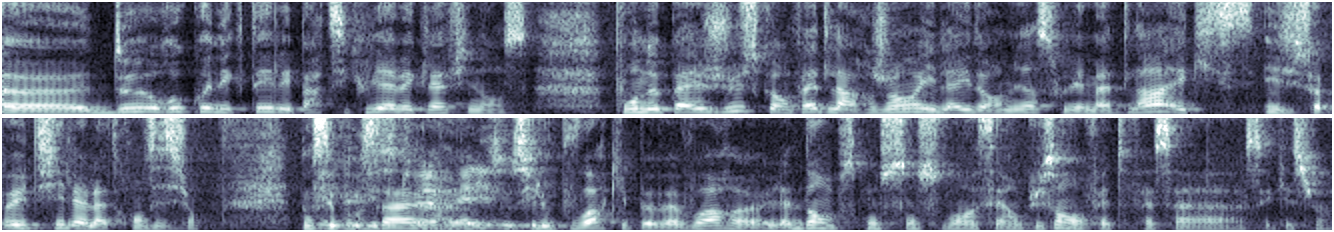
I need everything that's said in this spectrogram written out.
euh, de reconnecter les particuliers avec la finance, pour ne pas juste qu'en fait l'argent il aille dormir sous les matelas et qu'il ne soit pas utile à la transition. Donc c'est pour ça. Les réalisent aussi le pouvoir qu'ils peuvent avoir là-dedans, parce qu'on se sent souvent assez impuissant en fait face à ces questions.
